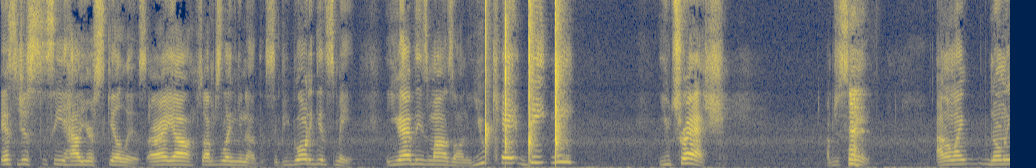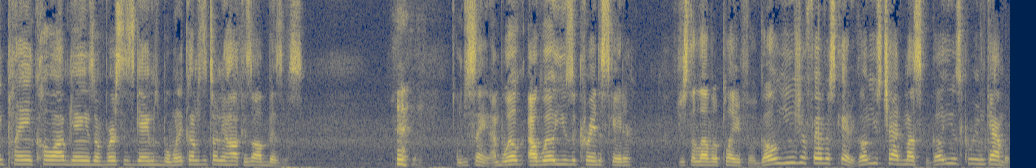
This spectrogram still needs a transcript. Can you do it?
it's just to see how your skill is. All right, y'all. So I'm just letting you know this. If you're going against me, you have these mods on, you can't beat me. You trash. I'm just saying. I don't like normally playing co-op games or versus games, but when it comes to Tony Hawk, it's all business. I'm just saying. I will. I will use a creative skater, just to level the playing field. Go use your favorite skater. Go use Chad Muska. Go use Kareem Campbell.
